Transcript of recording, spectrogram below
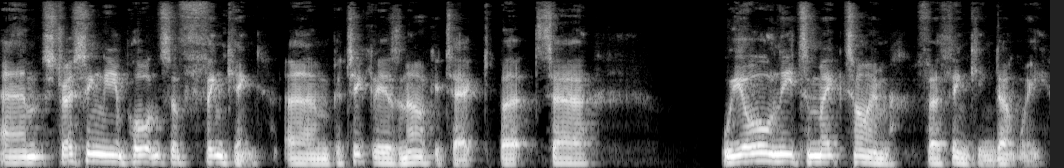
um, stressing the importance of thinking, um, particularly as an architect. But uh, we all need to make time for thinking, don't we?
